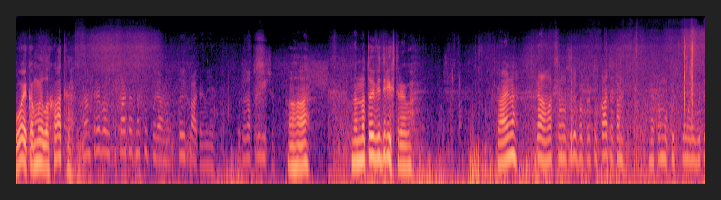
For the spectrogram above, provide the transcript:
Ой, яка мила хатка. Нам треба утікати на ту поляну, до тої хати мені. От туди правіше. Ага. Нам на той відріг треба. Правильно? Да, максимум туди попри ту хату, там на тому кутку має бути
